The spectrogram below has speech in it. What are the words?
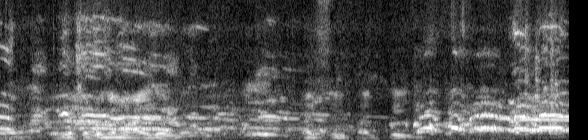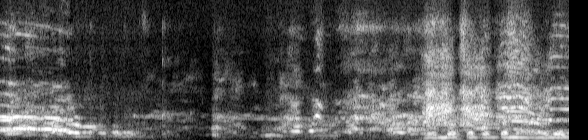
Oh, kay boss sa niya mga idol. 5K, 5K. Kay boss sa ka mga idol.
